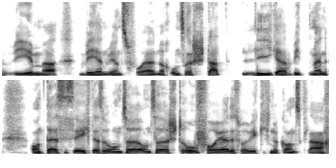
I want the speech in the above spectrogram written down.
wie immer werden wir uns vorher noch unserer Stadtliga widmen und das ist echt, also unser, unser Strohfeuer, das war wirklich nur ganz klar,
